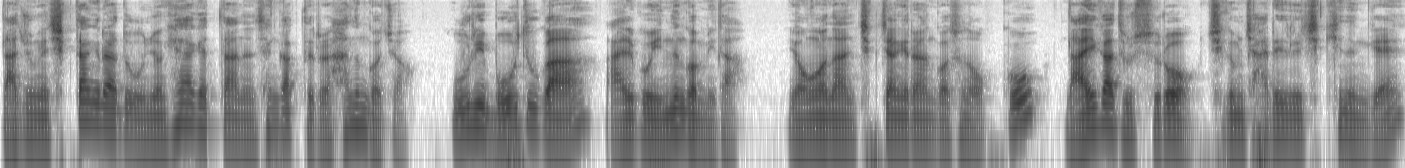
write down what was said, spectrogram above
나중에 식당이라도 운영해야겠다는 생각들을 하는 거죠. 우리 모두가 알고 있는 겁니다. 영원한 직장이라는 것은 없고 나이가 들수록 지금 자리를 지키는 게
